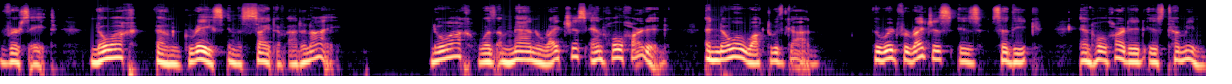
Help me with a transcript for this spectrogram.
verse 8, Noach found grace in the sight of Adonai. Noach was a man righteous and wholehearted, and Noah walked with God. The word for righteous is tzaddik, and wholehearted is Tamim.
